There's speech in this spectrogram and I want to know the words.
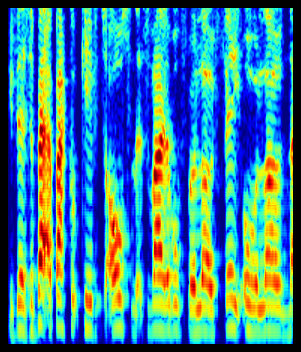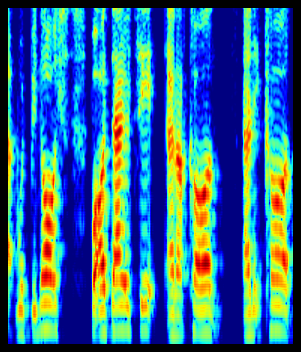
If there's a better backup keeper to Olsen that's available for a low fee or a loan, that would be nice. But I doubt it, and I can't, and it can't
